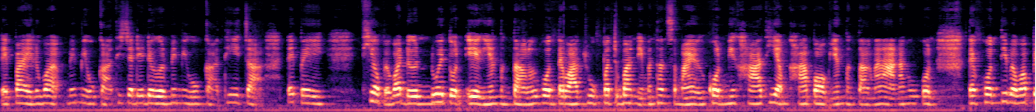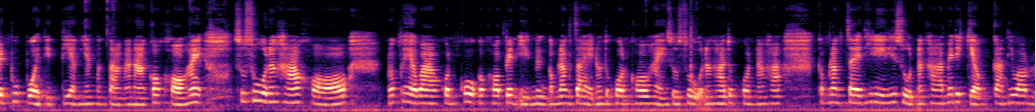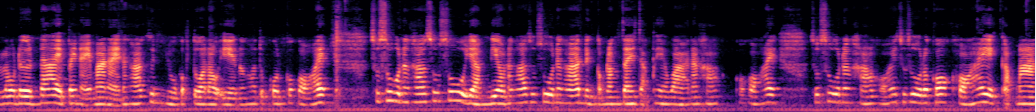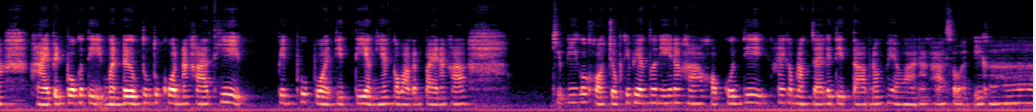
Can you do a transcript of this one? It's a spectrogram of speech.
ได้ไปหรือว่าไม่มีโอกาสที่จะได้เดิน ไม่มีโอกาสที่จะได้ไป เที่ยวแบบว่าเดินด้วยตนเองอย่างต่างๆนะทุกคนแต่ว่าทุกปัจจุบันนี้มันทันสมัยทุกคนมีค้าเทียมค้าปลอมอย่างต่างๆนานานะทุกคน แต่คนที่แบบว่าเป็นผู้ป่วยติดเตียงอย่างต่างๆนานาก็ขอให้สู้ๆนะคะ ขอ น้องแพรวาคนโก้ก็ขอเป็นอีกหนึ่งกำลังใจนะทุกคนขอให้สู้ๆนะคะ ทุกคนนะคะกำลังใจที่ดีที่สุดนะคะ ไม่ได้เกี่ยวกับการที่ว่าเราเดินได้ไปไหนมาไหนนะคะ ขึ้นอยู่กับตัวเราเองนะคะ ทุกคนก็ขอให้สู้ๆนะคะ สู้ๆอย่างเดียวนะคะ สู้ๆนะคะหนึ่งกำลังใจจากแพรวานะคะก็ขอให้สู้ๆนะคะ ขอให้สู้ๆแล้วก็ขอให้กลับมาหายเป็นปกติเหมือนเดิมทุกๆคนนะคะ ที่เป็นผู้ป่วยติดเตียงยังกว่ากันไปนะคะ คลิปนี้ก็ขอจบแค่เพียงเท่านี้นะคะ ขอบคุณที่ให้กำลังใจและติดตามน้องแพรวานะคะ สวัสดีค่ะ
